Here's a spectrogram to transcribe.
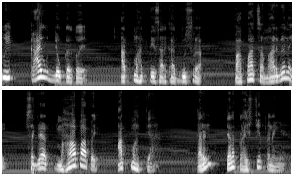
तू हे काय उद्योग करतोय? आत्महत्येसारखा दुसरा पापाचा मार्ग नाही सगळ्यात महापाप आहे आत्महत्या. कारण त्याला प्रायश्चित्त नाही आहे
